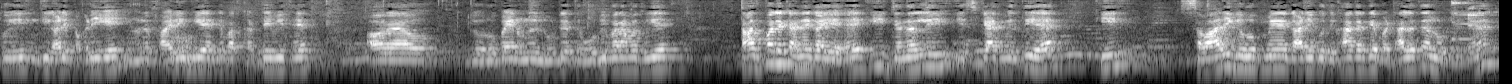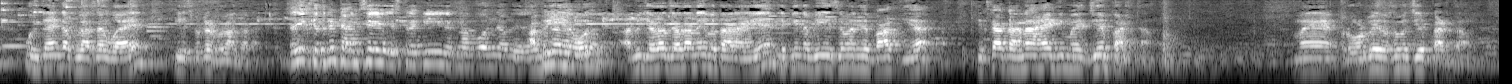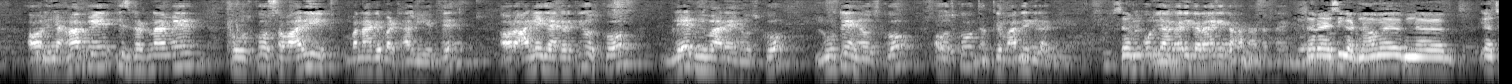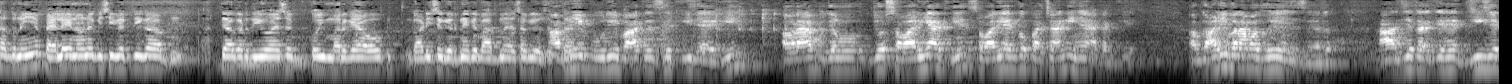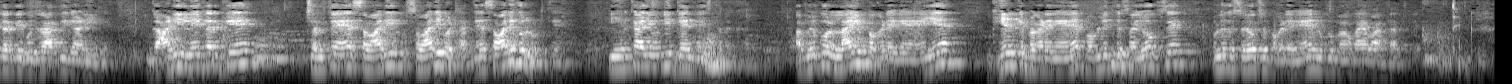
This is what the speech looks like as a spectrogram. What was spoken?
तो ये इनकी गाड़ी पकड़ी गई इन्होंने फायरिंग की इनके पास करते भी थे और जो रुपए इन्होंने लूटे थे वो भी बरामद हुए। तात्पर्य कहने का ये है कि जनरली ये शिकायत मिलती है कि सवारी के रूप में गाड़ी को दिखा करके बैठा लेते हैं लूट लेते हैं। उस गैंग का खुलासा हुआ है कि इंस्पेक्टर ढोला का सर ये कितने टाइम से इस तरह की घटना को अंजाम दे अभी ये बहुत अभी ज़्यादा ज़्यादा नहीं बता रहे हैं लेकिन अभी इसे मैंने जब बात किया। इनका कहना है कि मैं जेब काटता हूँ। मैं रोडवेज़ बसों में जेब काटता हूँ। और यहाँ पे इस घटना में तो उसको सवारी बना के बैठा लिए थे और आगे जाकर के उसको ब्लेड भी मारे हैं उसको लूटे हैं उसको और उसको धक्के मार के गिरा दिए सर पूरी जानकारी कराएँगे कहाँ कहाँ करते हैं। सर ऐसी घटनाओं में ऐसा तो नहीं है। पहले इन्होंने किसी व्यक्ति का हत्या कर दी हो ऐसे कोई मर गया हो गाड़ी से गिरने के बाद में ऐसा भी हो सकता है? पूरी बात इससे की जाएगी और आप जो जो सवारियाँ थी सवारियाँ इनको पहचानी है आकर के। और गाड़ी बरामद हुई है इनसे आरजे करके है, जीजे करके गुजरात गाड़ी है। गाड़ी लेकर के चलते हैं, सवारी सवारी बैठाते हैं, सवारी को लूटते हैं। ये इनका यूनिक गैंग है इस तरह का। अब बिल्कुल लाइव पकड़े गए हैं, ये घेर के पकड़े गए हैं पब्लिक के सहयोग से, पुलिस के सहयोग से पकड़े गए हैं, बिल्कुल मौका है वारदात पे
